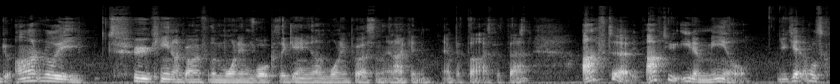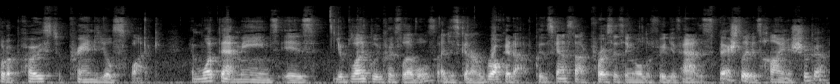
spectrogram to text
you aren't really too keen on going for the morning walk, because again, you're not a morning person, and I can empathize with that. After after you eat a meal, you get what's called a postprandial spike. And what that means is your blood glucose levels are just going to rocket up because it's going to start processing all the food you've had, especially if it's high in sugar.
